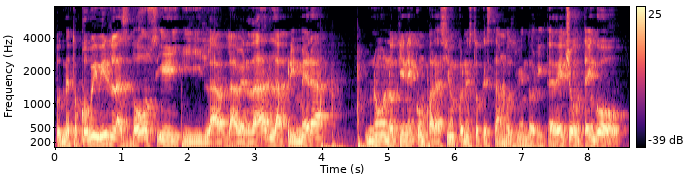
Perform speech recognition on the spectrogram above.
Pues me tocó vivir las dos y, y la, la, verdad, la primera no, no tiene comparación con esto que estamos viendo ahorita. De hecho, tengo,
